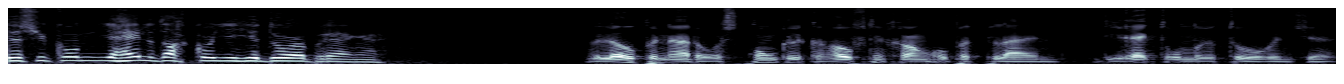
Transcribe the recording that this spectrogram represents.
Dus je, kon, je hele dag kon je hier doorbrengen. We lopen naar de oorspronkelijke hoofdingang op het plein, direct onder het torentje.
